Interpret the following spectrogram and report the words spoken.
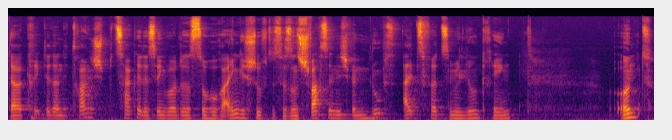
Da kriegt er dann die Drachenspitzhacke, deswegen wurde das so hoch eingestuft. Das ist ja sonst schwachsinnig, wenn Noobs als 14 Millionen kriegen. Und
